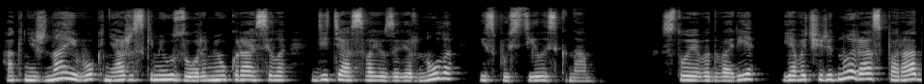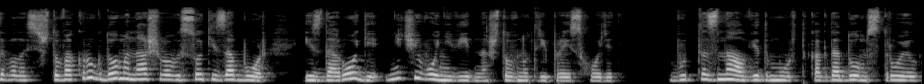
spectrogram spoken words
А княжна его княжескими узорами украсила, дитя свое завернула и спустилась к нам. Стоя во дворе, я в очередной раз порадовалась, что вокруг дома нашего высокий забор, и с дороги ничего не видно, что внутри происходит. Будто знал Ведмурт, когда дом строил,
